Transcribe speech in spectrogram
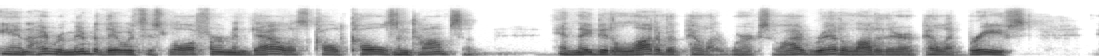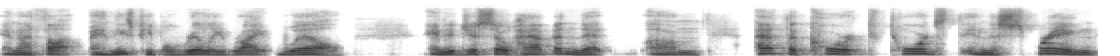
And I remember there was this law firm in Dallas called Cowles and Thompson, and they did a lot of appellate work. So I read a lot of their appellate briefs, and I thought, man, these people really write well. And it just so happened that um, at the court towards in the spring,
